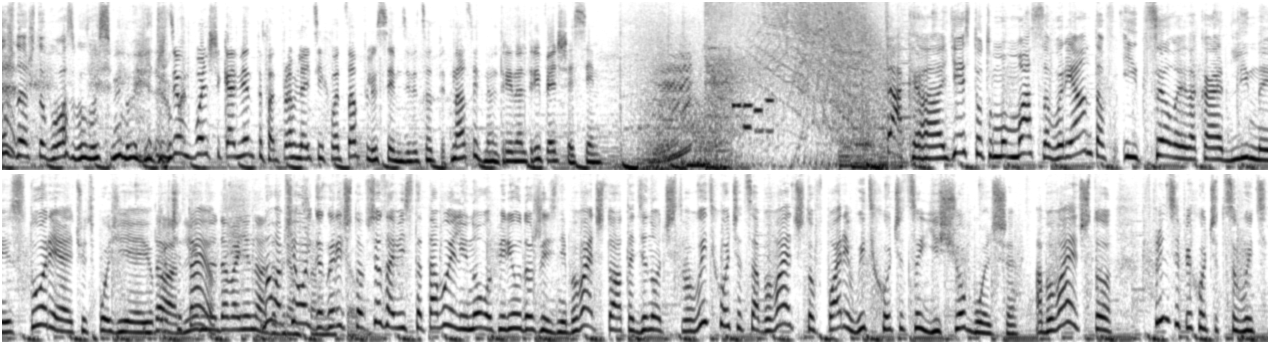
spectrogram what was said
нужно, чтобы у вас был восьминогий друг. Ждем больше комментов, отправляйте их в WhatsApp, плюс 7 915 0303 567. Так, э, есть тут масса вариантов и целая такая длинная история. Чуть позже я ее Да, прочитаю. длинную давай не надо Ну, вообще, Ольга говорит, начала. что все зависит от того или иного периода жизни. Бывает, что от одиночества выть хочется, а бывает, что в паре выть хочется еще больше. А бывает, что в принципе хочется выть,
